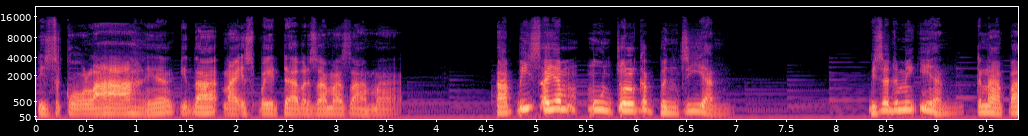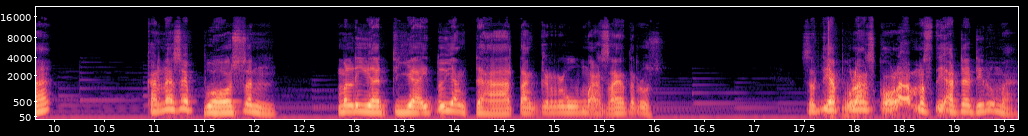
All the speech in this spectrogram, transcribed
Di sekolah ya, kita naik sepeda bersama-sama. Tapi saya muncul kebencian. Bisa demikian. Kenapa? Karena saya bosen melihat dia itu yang datang ke rumah saya terus. Setiap pulang sekolah mesti ada di rumah.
